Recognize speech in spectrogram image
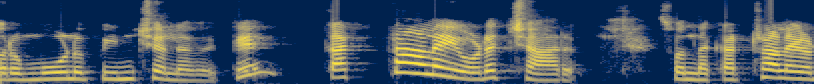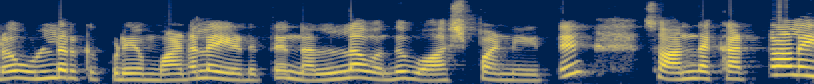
ஒரு மூணு பிஞ்சளவுக்கு கற்றாழையோட சாறு. ஸோ அந்த கற்றாழையோட உள்ளே இருக்கக்கூடிய மடலை எடுத்து நல்லா வந்து வாஷ் பண்ணிட்டு ஸோ அந்த கற்றாழை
